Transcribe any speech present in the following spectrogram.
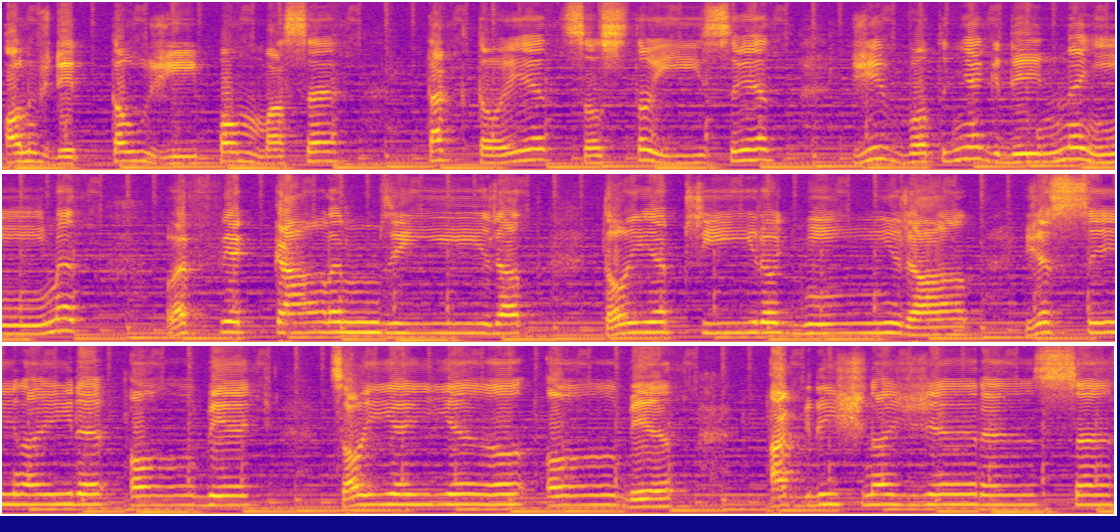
on vždy touží po mase, tak to je, co stojí svět, život někdy není med, lev je králem zvířat, to je přírodní řád, že si najde oběť, co je jeho oběd. A když nažere se,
